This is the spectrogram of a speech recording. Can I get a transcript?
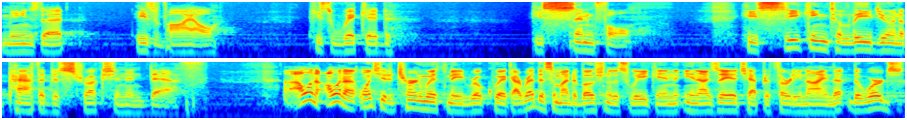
means that he's vile, he's wicked, he's sinful. He's seeking to lead you in a path of destruction and death. I want to I want you to turn with me real quick. I read this in my devotional this week in, in Isaiah chapter 39. The, the words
